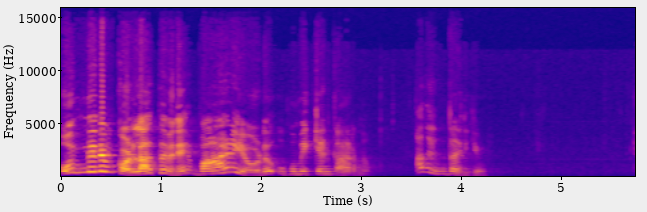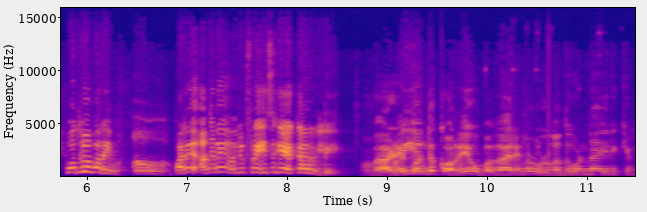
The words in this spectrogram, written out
ഒന്നിനും കൊള്ളാത്തവനെ വാഴയോട് ഉപമിക്കാൻ കാരണം. അതെന്തായിരിക്കും? പൊതുവെ പറയും ആ പറയാ അങ്ങനെ ഒരു ഫ്രേസ് കേൾക്കാറില്ലേ? വാഴയെ കൊണ്ട് കുറെ ഉപകാരങ്ങൾ ഉള്ളത് കൊണ്ടായിരിക്കും.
